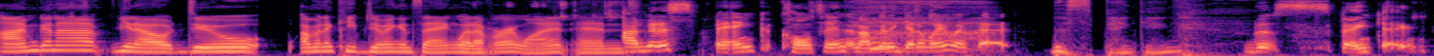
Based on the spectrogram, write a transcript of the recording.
I'm gonna, you know, do I'm gonna keep doing and saying whatever I want and I'm gonna spank Colton, and I'm gonna get away with it. the spanking. The spanking.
